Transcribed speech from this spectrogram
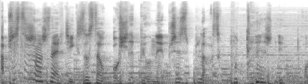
A przez to, że nasz nerdzik został oślepiony przez blask potężnych. To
